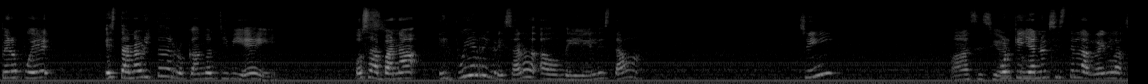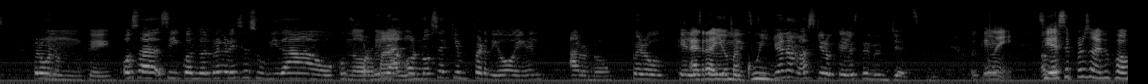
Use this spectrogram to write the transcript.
Pero puede. Están ahorita derrocando al TVA. O sea, van a. Él puede regresar a, a donde él estaba. ¿Sí? Ah, sí, cierto. Porque ya no existen las reglas. Pero bueno, Mm, o sea, sí, cuando él regrese a su vida o con su Normal. familia, o no sé quién perdió él, I don't know. Pero que él Al esté en Rayo un jet ski. McQueen. Yo nada más quiero que él esté en un jet ski. ¿Ok? Sí, ese personaje fue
